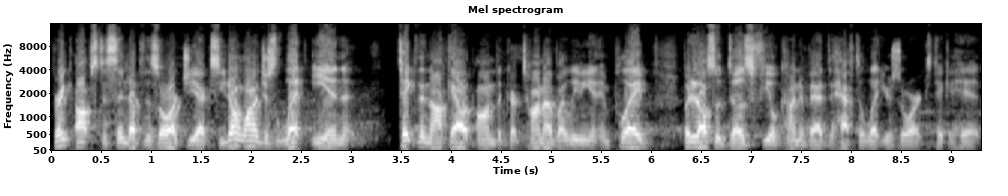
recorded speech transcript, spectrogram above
Frank opts to send up the Zoroark GX. You don't want to just let Ian take the knockout on the Kartana by leaving it in play, but it also does feel kind of bad to have to let your Zoroark take a hit.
